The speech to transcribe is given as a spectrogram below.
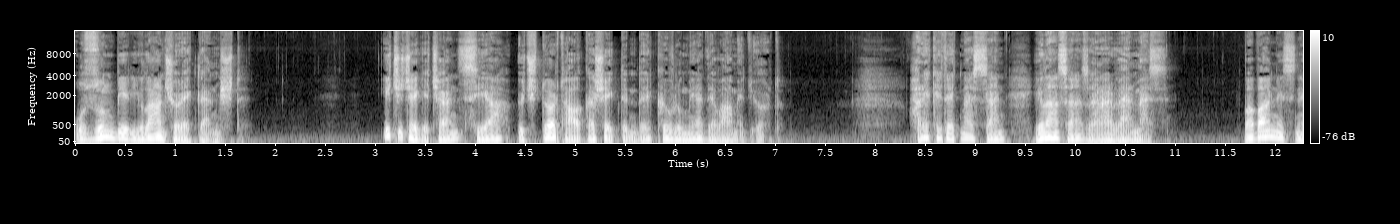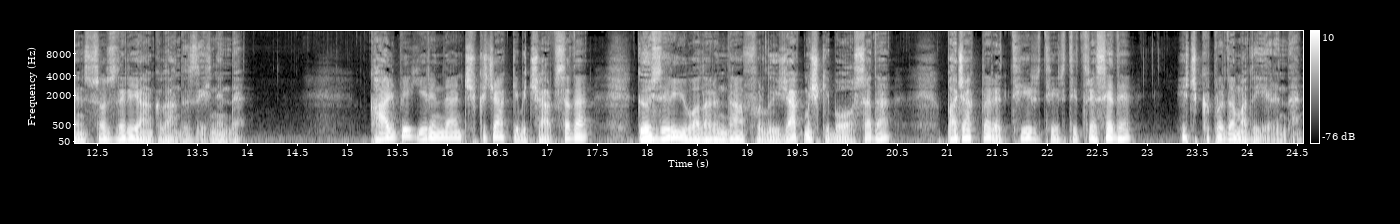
uzun bir yılan çöreklenmişti. İç içe geçen siyah üç dört halka şeklinde kıvrılmaya devam ediyordu. Hareket etmezsen yılan sana zarar vermez. Babaannesinin sözleri yankılandı zihninde. Kalbi yerinden çıkacak gibi çarpsa da, gözleri yuvalarından fırlayacakmış gibi olsa da, bacakları tir tir titrese de hiç kıpırdamadı yerinden.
